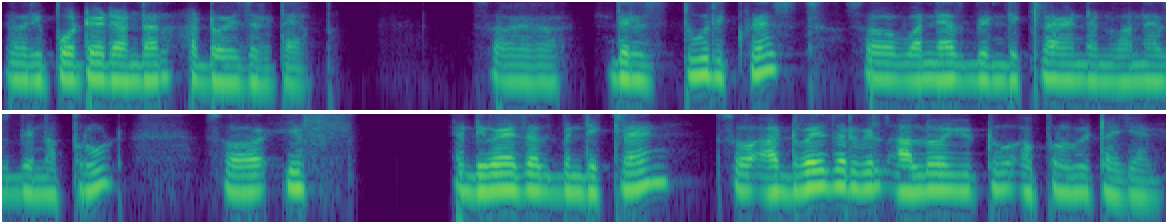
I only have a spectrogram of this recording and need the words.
you know, reported under advisor tab. So uh, there is two requests. So one has been declined and one has been approved. So if a device has been declined, so advisor will allow you to approve it again.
